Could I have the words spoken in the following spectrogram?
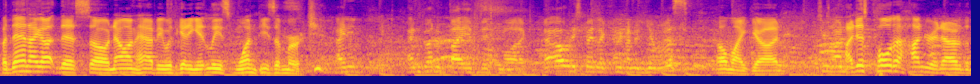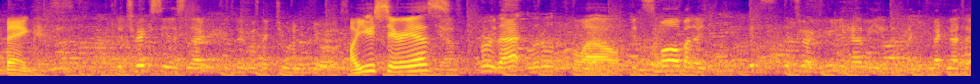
but then I got this, so now I'm happy with getting at least one piece of merch. I need. I'm gonna buy a bit more. Like I already spent like 300 euros. Oh my god. 200. I just pulled hundred out of the bank. The Trixie is like it was like 200 euros. Are you serious? Yeah. For that little? Wow. Yeah. It's small, but like, it's it's like really heavy and like magnetic,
